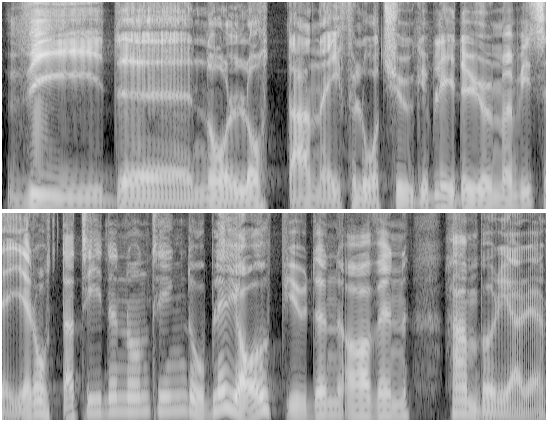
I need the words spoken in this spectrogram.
Vid eh, 08, nej förlåt 20 blir det ju, men vi säger 8-tiden någonting, då blev jag uppbjuden av en hamburgare.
